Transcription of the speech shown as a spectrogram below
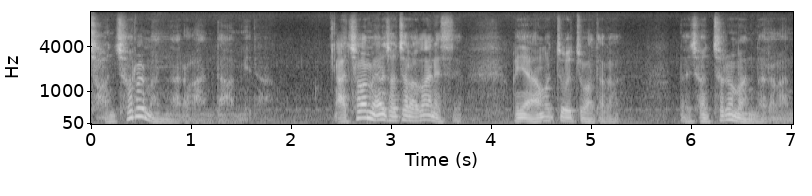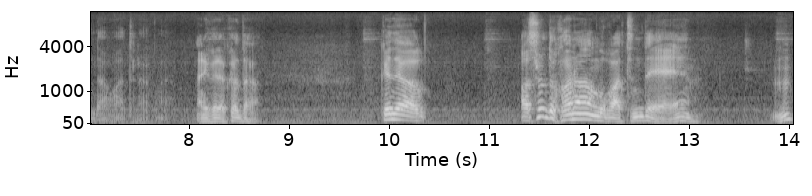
전철을 만나러 간다 합니다 아 처음에는 전철하도 안 했어요 그냥 어쩌고저쩌고 하다가 나 전철을 만나러 간다고 하더라고요 아니 그래 그러다가 근데 아, 술도 권한 것 같은데, 응?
